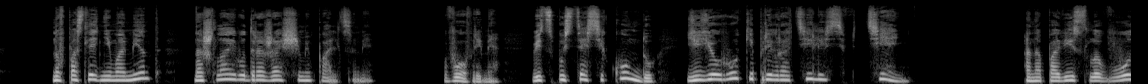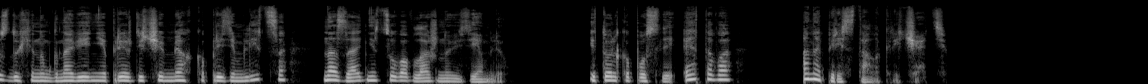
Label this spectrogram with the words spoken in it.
но в последний момент нашла его дрожащими пальцами. Вовремя, ведь спустя секунду ее руки превратились в тень. Она повисла в воздухе на мгновение, прежде чем мягко приземлиться на задницу во влажную землю. И только после этого она перестала кричать.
